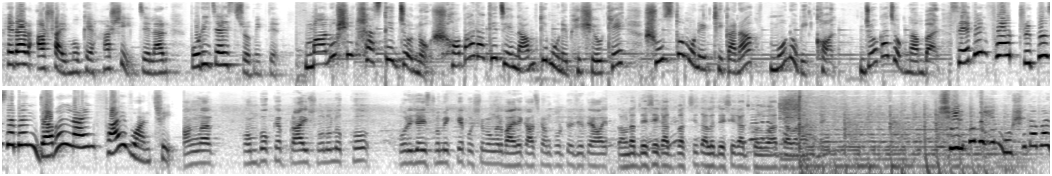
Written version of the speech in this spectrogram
ফেরার আশায় মুখে হাসি জেলার পরিযায়ী শ্রমিকদের। মানসিক স্বাস্থ্যের জন্য সবার আগে যে নামটি মনে ভেসে ওঠে সুস্থ মনের ঠিকানা মনোবীক্ষণ। যোগাযোগ number seven four triple seven double nine five one three বাংলার কমপক্ষে প্রায় ষোলো লক্ষ পরিযায়ী শ্রমিককে পশ্চিমবঙ্গের বাইরে কাজকাম করতে যেতে হয়। তো আমরা দেশে কাজ পাচ্ছি তাহলে দেশে কাজ করব আর যাব না শিল্পবিহীন মুর্শিদাবাদ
